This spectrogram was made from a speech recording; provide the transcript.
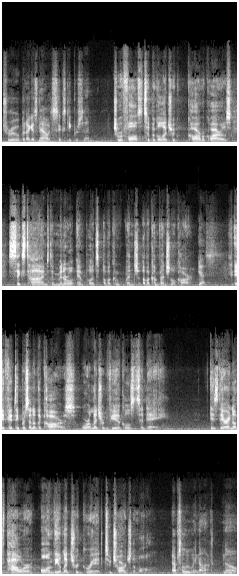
True, but I guess now it's 60%. True or false, a typical electric car requires six times the mineral inputs of a, conven- of a conventional car. Yes. If 50% of the cars were electric vehicles today, is there enough power on the electric grid to charge them all? Absolutely not. No.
